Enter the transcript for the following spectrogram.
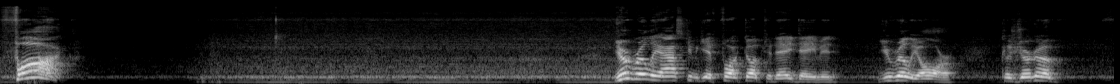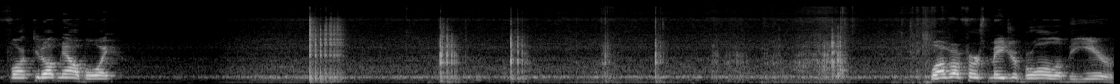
Fuck! You're really asking to get fucked up today, David. You really are. Because you're gonna fuck it up now, boy. We'll have our first major brawl of the year.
